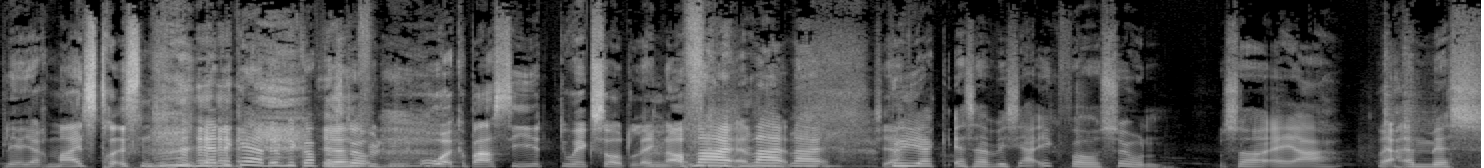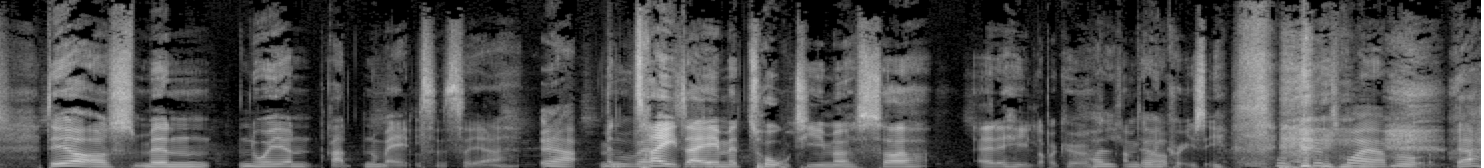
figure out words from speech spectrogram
bliver jeg meget stresset. ja, det kan jeg nemlig godt forstå. Ja, fordi ord kan bare sige, at du har ikke sovet længe nok. nej, nej, nej. Ja. Fordi jeg, altså, hvis jeg ikke får søvn, så er jeg Ja. a mess. Det er også, men nu er jeg ret normal, så, så ja. Men tre dage med to timer, så er det helt op at køre. Hold I'm going op. crazy. Det tror jeg på. Ja.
